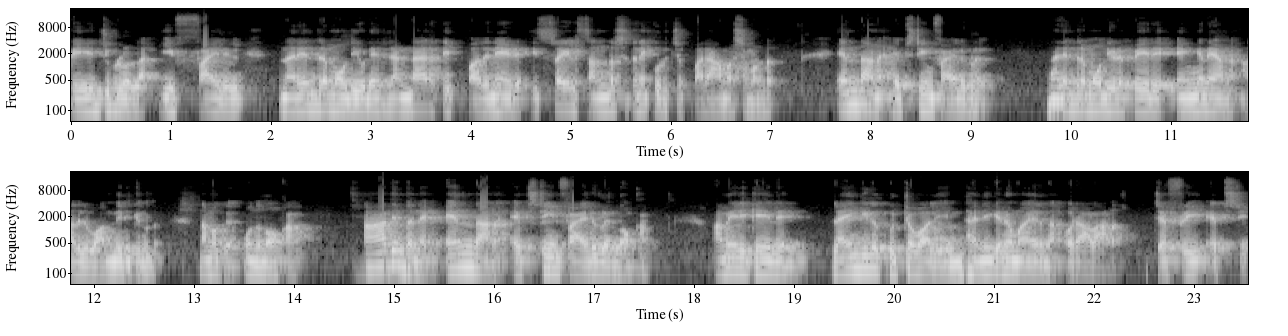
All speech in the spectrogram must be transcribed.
പേജുകളുള്ള ഈ ഫയലിൽ നരേന്ദ്രമോദിയുടെ രണ്ടായിരത്തി പതിനേഴ് ഇസ്രായേൽ സന്ദർശനത്തെക്കുറിച്ച് പരാമർശമുണ്ട്. എന്താണ് എപ്സ്റ്റീൻ ഫയലുകളിൽ? നരേന്ദ്രമോദിയുടെ പേര് എങ്ങനെയാണ് അതിൽ വന്നിരിക്കുന്നത്? നമുക്ക് ഒന്ന് നോക്കാം. ആദ്യം തന്നെ എന്താണ് എപ്സ്റ്റീൻ ഫയലുകൾ എന്ന് നോക്കാം. അമേരിക്കയിലെ ലൈംഗിക കുറ്റവാളിയും ധനികനുമായിരുന്ന ഒരാളാണ് ജെഫ്രി എപ്സ്റ്റീൻ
